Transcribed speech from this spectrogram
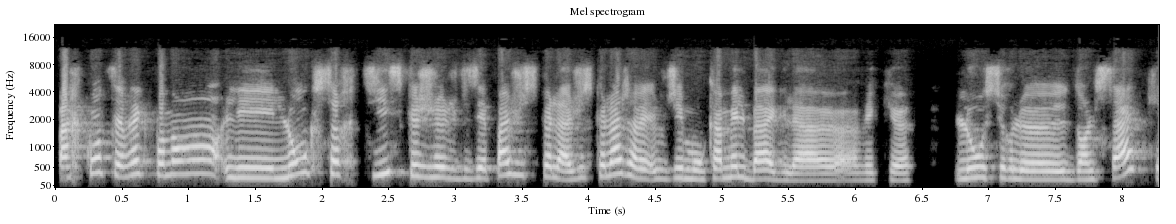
Par contre, c'est vrai que pendant les longues sorties, ce que je ne faisais pas jusque-là, jusque-là, j'avais, j'ai mon camel bag là, avec euh, l'eau sur le, dans le sac.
